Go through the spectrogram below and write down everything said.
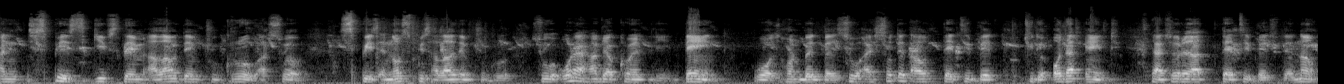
and space gives them, allow them to grow as well. Space, enough space allows them to grow. So what I have here currently, then was 100 beds. So I sorted out 30 beds to the other end. Yeah, I sorted out 30 beds there. Now,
